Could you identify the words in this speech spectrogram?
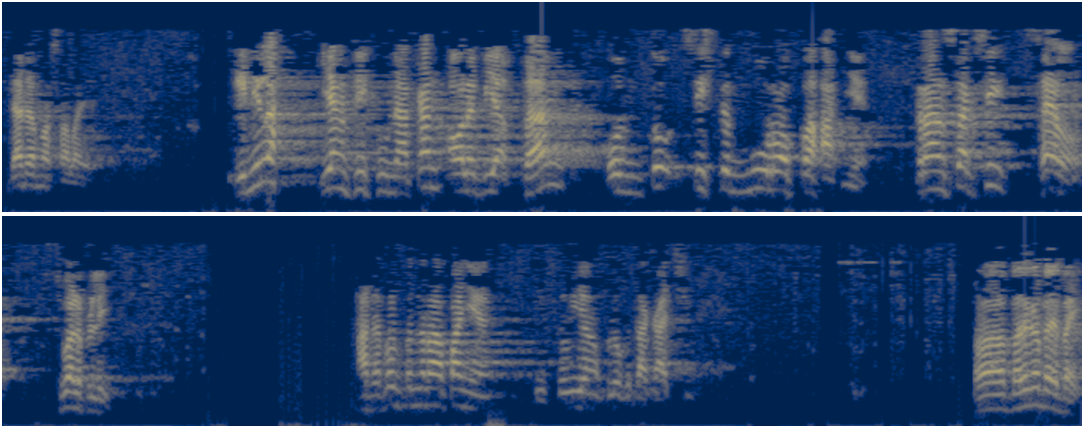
Tidak ada masalah ya. Inilah yang digunakan oleh pihak bank untuk sistem murabahahnya. Transaksi sell, jual beli. Adapun penerapannya, itu yang perlu kita kaji. Uh, baik-baik.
